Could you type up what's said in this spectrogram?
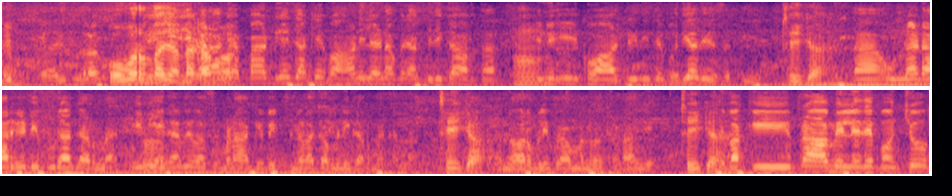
ਵੀ ਅਹ, ਮਤਲਬ over ਹੁੰਦਾ ਉਨੀ ਚੀਜ਼ ਜਾਂਦਾ ਕੰਮ। ਕਰਾਂਗੇ, ਆਪਾਂ ਅੱਡੀਆਂ ਜਾ ਕੇ ਵਾਹ ਨਹੀਂ ਲੈਣਾ ਪੰਜਾਬੀ ਦੀ ਕਹਾਵਤ ਆ। ਹੂੰ। ਜਿੰਨੀ ਚੀਜ਼ ਕੁਆਲਿਟੀ ਦੀ ਤੇ ਵਧੀਆ ਦੇ ਸਕੀਏ। ਠੀਕ ਆ। ਤਾਂ ਉਹਨਾਂ ਟਾਰਗੇਟ ਹੀ ਪੂਰਾ ਕਰਨਾ। ਇਹ ਨਹੀਂ ਹੈਗਾ ਵੀ ਬਸ ਬਣਾ ਕੇ ਵੇਚਣ ਵਾਲਾ ਕੰਮ ਨਹੀਂ ਕਰਨਾ ਕੱਲਾ ਠੀਕ ਆ। ਨਾਰਮਲੀ ਭਰਾਵਾਂ ਨਾਲ ਖੜਾਂਗੇ। ਠੀਕ ਆ। ਤੇ ਬਾਕੀ ਭਰਾ ਮੇਲੇ ਤੇ ਪਹੁੰਚੋ।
